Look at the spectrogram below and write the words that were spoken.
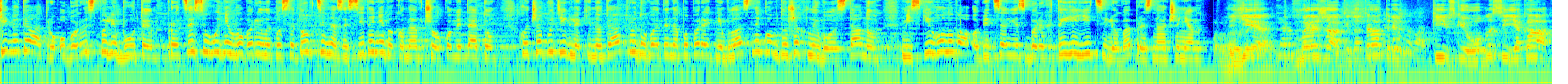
Кінотеатру у Борисполі бути про це сьогодні говорили посадовці на засіданні виконавчого комітету. Хоча будівля кінотеатру доведена попереднім власником до жахливого стану, міський голова обіцяє зберегти її цільове призначення. Є мережа кінотеатрів Київської області, яка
